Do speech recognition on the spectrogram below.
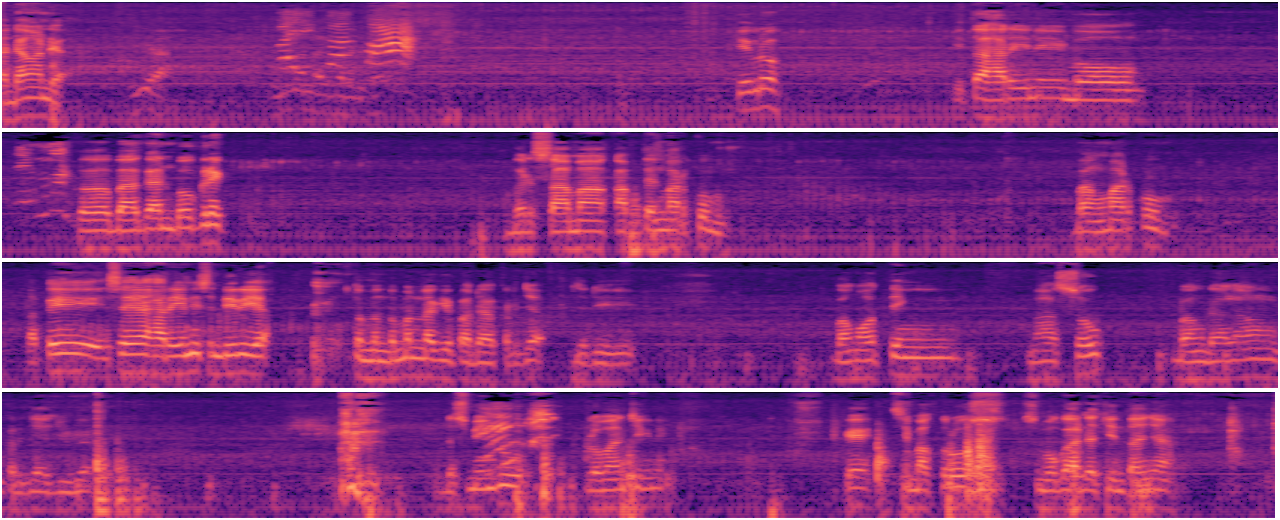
cadangan ya Iya. Oke bro. Kita hari ini mau ke Bagan Bogrek bersama Kapten Markum. Bang Markum. Tapi saya hari ini sendiri ya. Teman-teman lagi pada kerja. Jadi Bang Oting masuk Bang Dalang kerja juga udah seminggu belum mancing nih. Oke simak terus. Semoga ada cintanya.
